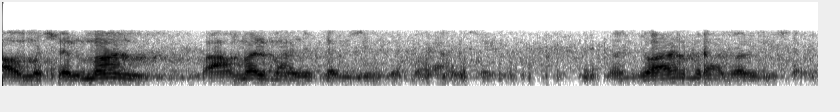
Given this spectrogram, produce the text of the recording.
او مسلمان په عمل باندې تکذیب کوي قرآن کوي دوار برابر دي سره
